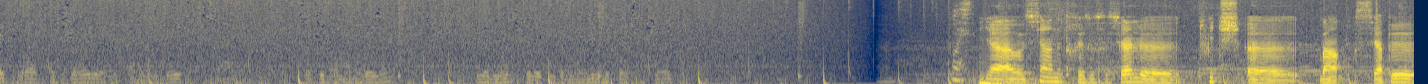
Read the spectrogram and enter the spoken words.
Être par. Ça, c'est vraiment une raison. Il y a des gens qui peuvent être totalement libres mais pas être censurés. Il y a aussi un autre réseau social, euh, Twitch. euh, ben, c'est un peu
